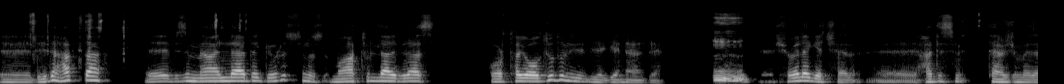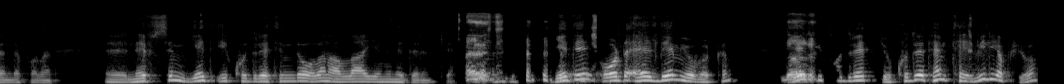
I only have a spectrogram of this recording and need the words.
Ee, dedi. Hatta e, bizim meallerde görürsünüz matüller biraz orta yolcudur diye genelde. Hı hı. E, şöyle geçer e, hadis tercümelerinde falan. E, nefsim yed-i kudretinde olan Allah'a yemin ederim ki. Evet. Yedi orada el demiyor bakın. Doğru. Yed-i kudret diyor. Kudret hem tevil yapıyor.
